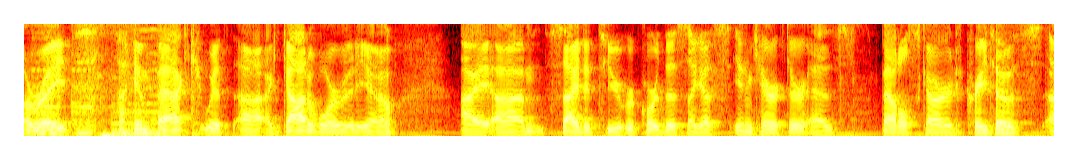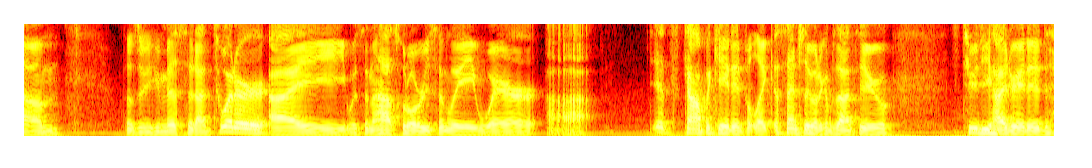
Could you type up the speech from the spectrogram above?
Alright, I am back with uh, a God of War video. I um, decided to record this, I guess, in character as battle scarred Kratos. Um, those of you who missed it on Twitter, I was in the hospital recently where uh, it's complicated, but like essentially what it comes down to is too dehydrated,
